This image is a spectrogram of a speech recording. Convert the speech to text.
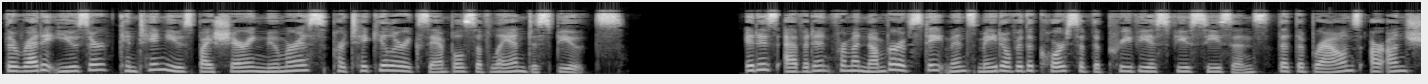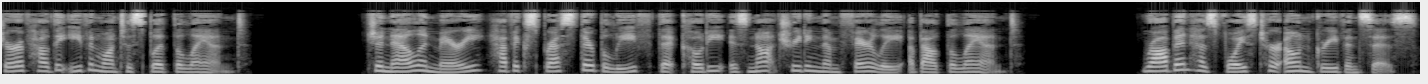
The Reddit user continues by sharing numerous particular examples of land disputes. It is evident from a number of statements made over the course of the previous few seasons that the Browns are unsure of how they even want to split the land. Janelle and Meri have expressed their belief that Kody is not treating them fairly about the land. Robyn has voiced her own grievances.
